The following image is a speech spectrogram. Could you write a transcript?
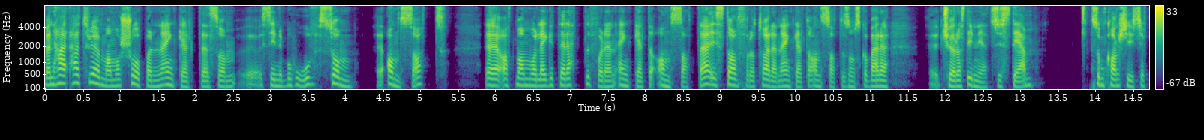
Men her, her tror jeg man må se på den enkelte som, uh, sine behov som ansatt, Eh, at man må legge til rette for den enkelte ansatte, i stedet for å ta den enkelte ansatte som skal bare eh, kjøres inn i et system som kanskje ikke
